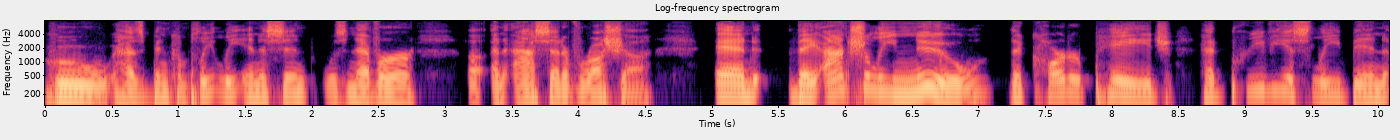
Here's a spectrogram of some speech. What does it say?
who has been completely innocent, was never uh, an asset of Russia. And they actually knew that Carter Page had previously been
